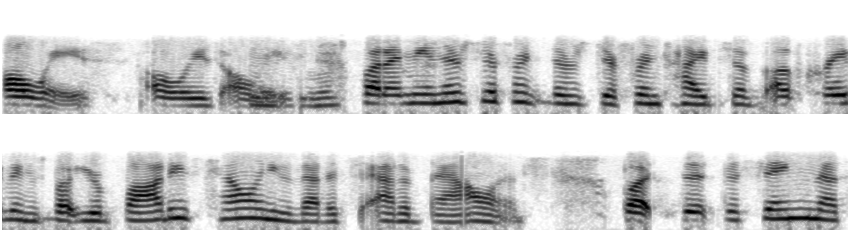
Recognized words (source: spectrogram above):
always always always. Mhm. but i mean there's different there's different types of of cravings but your body's telling you that it's out of balance. But the the thing that's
